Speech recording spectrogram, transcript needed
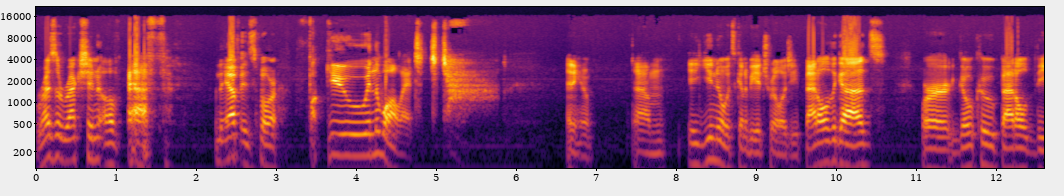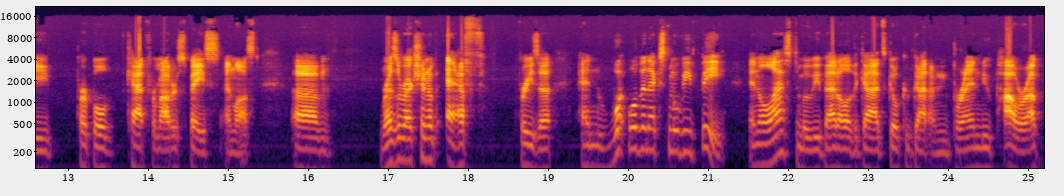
Resurrection of F. And the F is for fuck you in the wallet. Cha-cha. Anywho, um, you know it's going to be a trilogy. Battle of the Gods, where Goku battled the purple cat from outer space and lost. Um, Resurrection of F, Frieza, and what will the next movie be? In the last movie, Battle of the Gods, Goku got a brand new power up,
